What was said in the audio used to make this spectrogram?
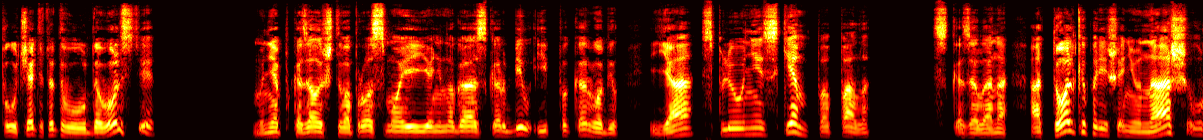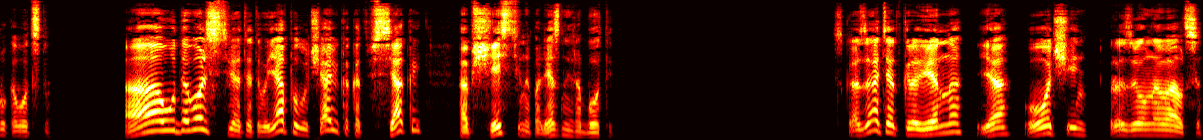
получать от этого удовольствие? Мне показалось, что вопрос мой ее немного оскорбил и покоробил. Я сплю не с кем попало, — сказала она, — а только по решению нашего руководства. А удовольствие от этого я получаю, как от всякой общественно полезной работы. Сказать откровенно, я очень разволновался.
